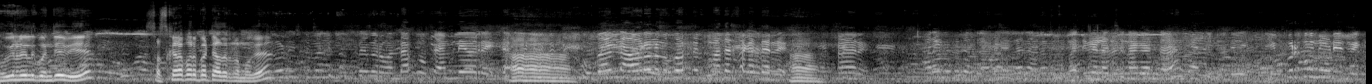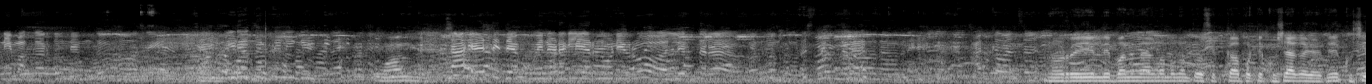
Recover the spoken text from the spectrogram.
ಹೂವಿನ ಬಂದೇವಿ. ಸಬ್ಸ್ಕ್ರೈಬರ್ ಬಟ್ಟೆ ಆದ್ರೆ ನಮಗೆ. ಹಾಂ ಬಂದು ಅವರು ನಮಗೆ ಗೊತ್ತಿತ್ತು ಮಾತಾಡ್ಸಕತ್ತಾರ್ರಿ ಹಾಂ ಹಾಂ ರೀ ಮದ್ವೆ ಎಲ್ಲ ಚೆನ್ನಾಗತ್ತ ಇಬ್ಬರದು ನೋಡಿದ್ವಿ ನಿಮ್ಮ ಅಕ್ಕರ್ದು ನಿಮ್ದು. ನಾ ಹೇಳ್ತಿದ್ದೆ, ಹೂವಿನ ಅಡಗ್ಲಿ ಯಾರು ನೋಡಿವ್ರು ಅಲ್ಲಿರ್ತಾರ ನೋಡ್ರಿ, ಇಲ್ಲಿ ಬಂದ ಮ್ಯಾಗ ನಮಗಂತೂ ಸಿಕ್ಕಾಪಟ್ಟಿ ಖುಷಿ ಆಗೈತಿ. ಖುಷಿ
